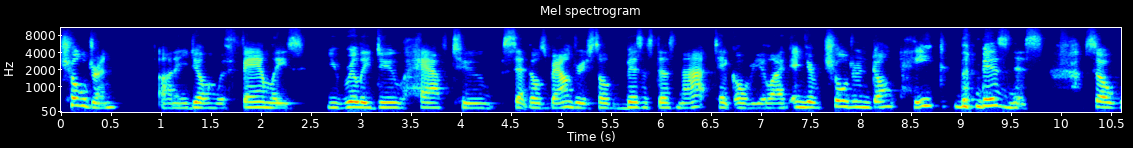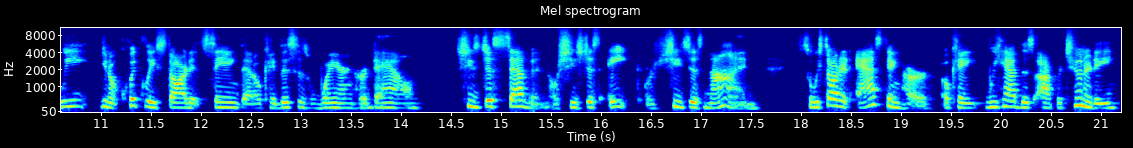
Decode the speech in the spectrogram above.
children uh, and you're dealing with families, you really do have to set those boundaries so business does not take over your life and your children don't hate the business. So we, you know, quickly started seeing that, okay, this is wearing her down. She's just seven, or she's just eight, or she's just nine. So we started asking her, okay, we have this opportunity.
